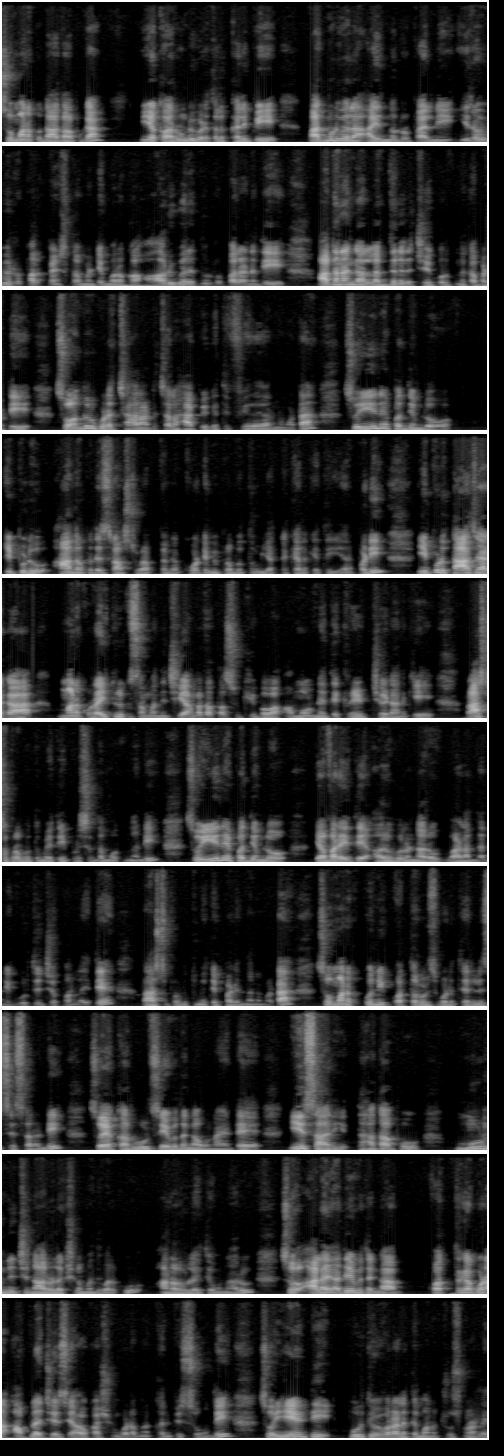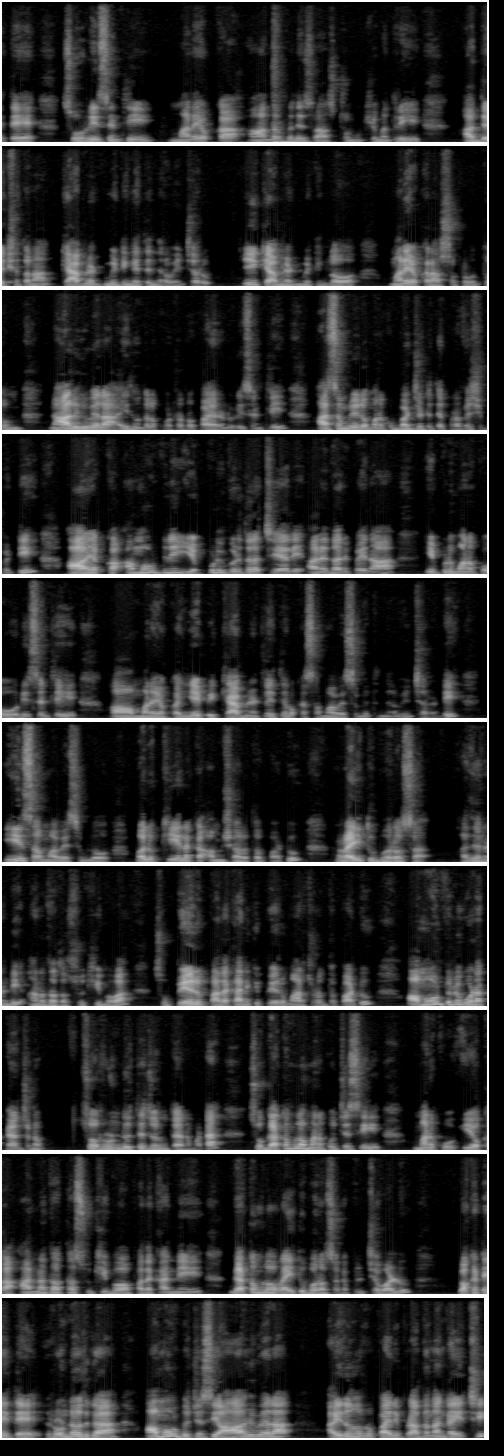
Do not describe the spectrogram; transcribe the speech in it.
సో మనకు దాదాపుగా ఈ యొక్క రెండు విడతలు కలిపి పదమూడు వేల ఐదు వందల రూపాయలని ఇరవై వేల రూపాయలకు పెంచుతామంటే మరొక ఆరు వేల ఐదు వందల రూపాయలు అనేది అదనంగా లబ్ధి అనేది చేకూరుతుంది కాబట్టి సో అందరూ కూడా చాలా అంటే చాలా హ్యాపీగా అయితే ఫీల్ అయ్యారనమాట సో ఈ నేపథ్యంలో ఇప్పుడు ఆంధ్రప్రదేశ్ రాష్ట్ర వ్యాప్తంగా కూటమి ప్రభుత్వం ఎట్టకేలకైతే ఏర్పడి ఇప్పుడు తాజాగా మనకు రైతులకు సంబంధించి అన్నదాత సుఖీభవ అమౌంట్ని అయితే క్రియేట్ చేయడానికి రాష్ట్ర ప్రభుత్వం అయితే ఇప్పుడు సిద్ధమవుతుందండి. సో ఈ నేపథ్యంలో ఎవరైతే అర్హులు ఉన్నారో వాళ్ళందరినీ గుర్తించే పనులు అయితే రాష్ట్ర ప్రభుత్వం అయితే పడిందనమాట సో మనకు కొన్ని కొత్త రూల్స్ కూడా అయితే రిలీజ్ చేశారండి. సో యొక్క రూల్స్ ఏ విధంగా ఉన్నాయంటే ఈసారి దాదాపు మూడు నుంచి నాలుగు లక్షల మంది వరకు అనర్హులు అయితే ఉన్నారు. సో అలా అదేవిధంగా కొత్తగా కూడా అప్లై చేసే అవకాశం కూడా మనకు కనిపిస్తూ ఉంది. సో ఏంటి పూర్తి వివరాలు అయితే మనం చూసుకున్నట్లయితే సో రీసెంట్లీ మన యొక్క ఆంధ్రప్రదేశ్ రాష్ట్ర ముఖ్యమంత్రి అధ్యక్షతన క్యాబినెట్ మీటింగ్ అయితే నిర్వహించారు. ఈ క్యాబినెట్ మీటింగ్లో మన యొక్క రాష్ట్ర ప్రభుత్వం నాలుగు వేల ఐదు వందల కోట్ల రూపాయలను రీసెంట్లీ అసెంబ్లీలో మనకు బడ్జెట్ అయితే ప్రవేశపెట్టి ఆ యొక్క అమౌంట్ని ఎప్పుడు విడుదల చేయాలి అనే దానిపైన ఇప్పుడు మనకు రీసెంట్లీ మన యొక్క ఏపీ క్యాబినెట్లో అయితే ఒక సమావేశం అయితే నిర్వహించారండి. ఈ సమావేశంలో పలు కీలక అంశాలతో పాటు రైతు భరోసా అదేనండి అన్నదాత సుఖీభవ. సో పేరు పథకానికి పేరు మార్చడంతో పాటు అమౌంట్ను కూడా పెంచడం సో రెండు అయితే జరుగుతాయి అన్నమాట సో గతంలో మనకు వచ్చేసి మనకు ఈ యొక్క అన్నదాత సుఖీభవ పథకాన్ని గతంలో రైతు భరోసాగా పిలిచేవాళ్ళు. ఒకటైతే రెండవదిగా అమౌంట్ వచ్చేసి ఆరు వేల ఐదు వందల రూపాయలు ఇప్పుడు అదనంగా ఇచ్చి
